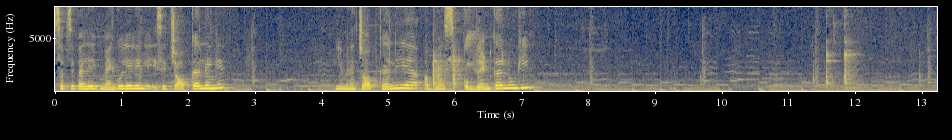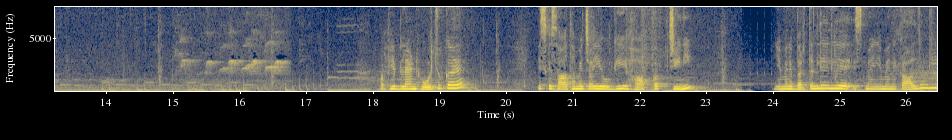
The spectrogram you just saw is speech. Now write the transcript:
सबसे पहले एक मैंगो ले लेंगे, इसे चॉप कर लेंगे। ये मैंने चॉप कर लिया है, अब मैं इसको ब्लेंड कर लूँगी। अब ये ब्लेंड हो चुका है। इसके साथ हमें चाहिए होगी हाफ़ कप चीनी। ये मैंने बर्तन ले है इसमें ये मैं निकाल दूँगी।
